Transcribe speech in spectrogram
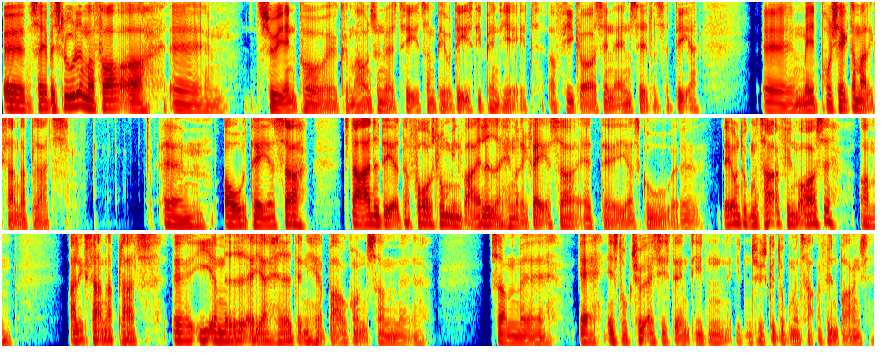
Øh, så jeg besluttede mig for at øh, søge ind på øh, Københavns Universitet som phd stipendiat og fik også en ansættelse der øh, med et projekt om Alexanderplatz. Øhm, og da jeg så startede der, der foreslog min vejleder Henrik Ræser, at øh, jeg skulle øh, lave en dokumentarfilm også om Alexanderplatz, øh, i og med, at jeg havde den her baggrund som, øh, som øh, ja, instruktørassistent i den, i den tyske dokumentarfilmbranche.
